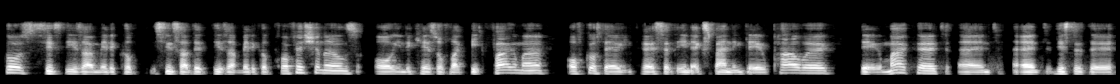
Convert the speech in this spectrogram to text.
course, since these are medical, since are these are medical professionals, or in the case of like big pharma, of course, they are interested in expanding their power, their market, and and this is the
